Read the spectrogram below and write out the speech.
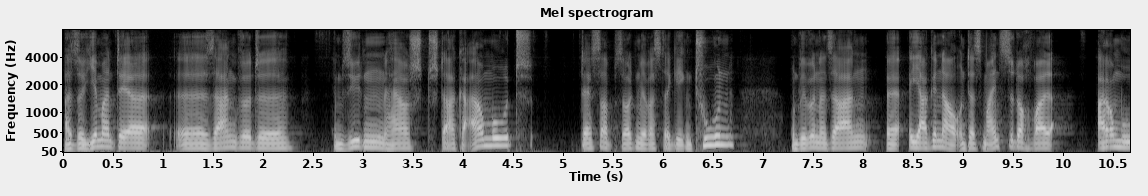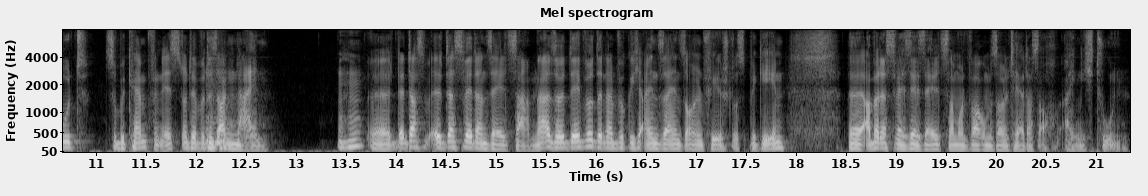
Also jemand, der äh, sagen würde, im Süden herrscht starke Armut, deshalb sollten wir was dagegen tun. Und wir würden dann sagen, äh, ja genau, und das meinst du doch, weil Armut zu bekämpfen ist. Und er würde mhm. sagen, nein. Mhm. Äh, das äh, das wäre dann seltsam. Ne? Also der würde dann wirklich einen sein sollen Fehlschluss begehen. Äh, aber das wäre sehr seltsam und warum sollte er das auch eigentlich tun?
